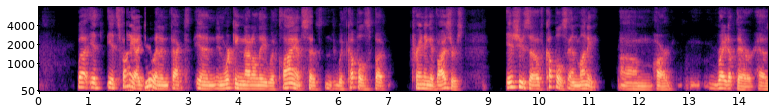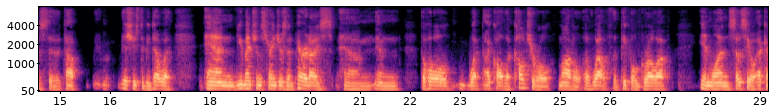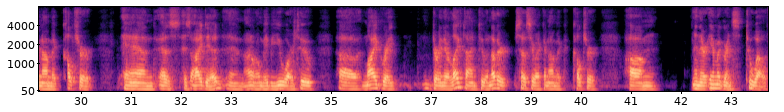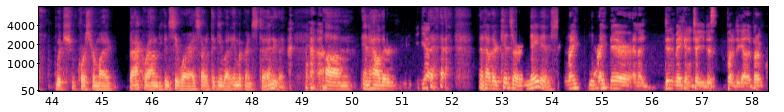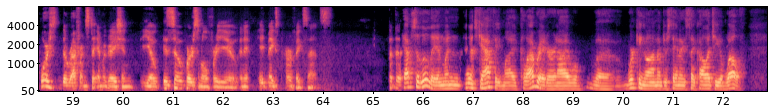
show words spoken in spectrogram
Well, it, it's funny, I do. And in fact, in, in working not only with clients, as, with couples, but training advisors, issues of couples and money um, are right up there as the top issues to be dealt with. And you mentioned Strangers in Paradise um, and the whole, what I call the cultural model of wealth, that people grow up in one socioeconomic culture. And as, as I did, and I don't know, maybe you are too, uh, migrate during their lifetime to another socioeconomic culture. Um, and they're immigrants to wealth, which, of course, from my background, you can see where I started thinking about immigrants to anything, um, and how they're yeah, and how their kids are natives. right, Yeah. right there. And I didn't make it until you just put it together. But of course, the reference to immigration, you know, is so personal for you, and it it makes perfect sense. But the Absolutely. And when Dennis Jaffe, my collaborator, and I were uh, working on understanding the psychology of wealth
